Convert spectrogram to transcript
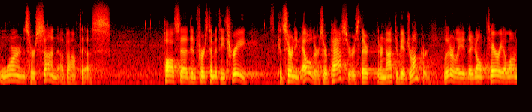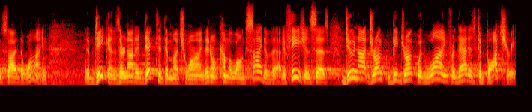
warns her son about this. Paul said in 1 Timothy 3 concerning elders or pastors, they're, they're not to be a drunkard. Literally, they don't tarry alongside the wine. The deacons, they're not addicted to much wine. They don't come alongside of that. Ephesians says, Do not drunk, be drunk with wine, for that is debauchery.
